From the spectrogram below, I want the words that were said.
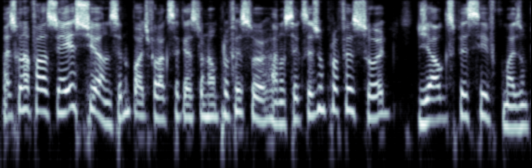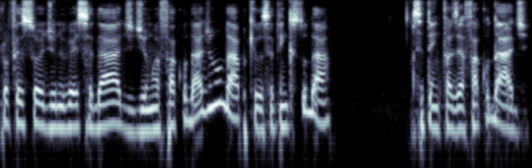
Mas quando eu falo assim, este ano, você não pode falar que você quer se tornar um professor, a não ser que seja um professor de algo específico, mas um professor de universidade, de uma faculdade, não dá, porque você tem que estudar. Você tem que fazer a faculdade.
